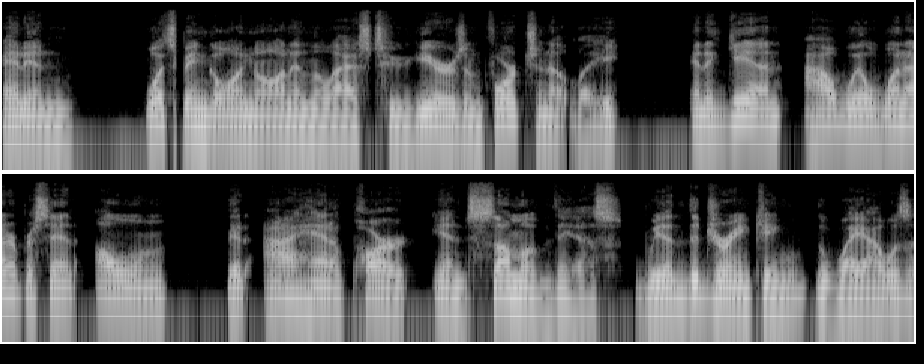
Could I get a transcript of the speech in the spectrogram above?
and in what's been going on in the last two years, unfortunately, and again, I will 100% own that I had a part in some of this with the drinking, the way I was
